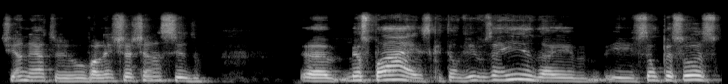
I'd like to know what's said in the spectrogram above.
tinha neto. O Valente já tinha nascido. Meus pais, que estão vivos ainda, e, e, são pessoas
